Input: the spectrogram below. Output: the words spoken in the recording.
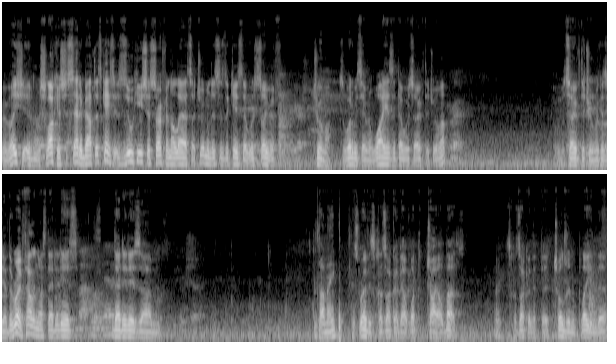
Rabbi said about this case, Zuhi Shesarfin Aleh Truma. This is the case that we're Soyrif Truma. So what do we say? Why is it that we're Soyrif the Truma? We're the Truma because you have the Rav telling us that it is that it is um Tame. This Rav is chazaka about what the child does. Right? It's chazaka that the children who play in the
